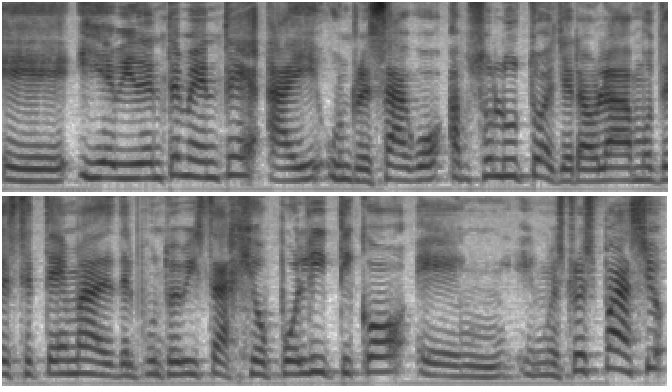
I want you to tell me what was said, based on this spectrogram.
y evidentemente hay un rezago absoluto. Ayer hablábamos de este tema desde el punto de vista geopolítico en, en nuestro espacio,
